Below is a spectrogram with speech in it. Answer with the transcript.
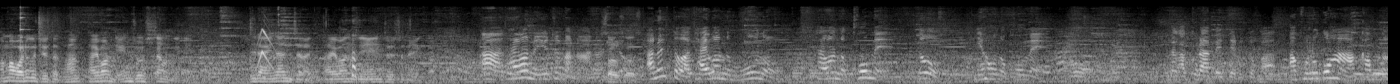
あんま悪口言ったら台湾で炎上しちゃうんでね。時代なんちゃらで台湾人炎上してないか。あ台湾の YouTuber のあの人。そうそうそう。あの人は台湾のもの台湾の米と日本の米をなんか比べてるとか。あこのご飯あかんな。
